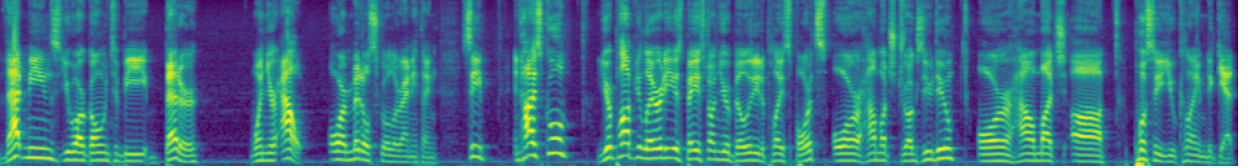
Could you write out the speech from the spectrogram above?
that means you are going to be better when you're out or middle school or anything. See, in high school, your popularity is based on your ability to play sports or how much drugs you do or how much, uh, pussy you claim to get.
